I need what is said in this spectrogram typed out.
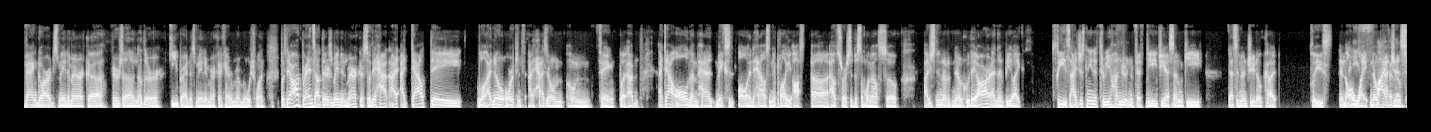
Vanguard's made in America. There's another gi brand that's made in America. I can't remember which one, but there are brands out there that's made in America. So they have. I, I doubt they well, I know Origin th- has their own own thing, but I'm I doubt all of them had makes it all in house, and they probably off, uh, outsource it to someone else. So I just need to know who they are, and then be like, please, I just need a 350 GSM gi that's an a cut. please, in all white, no five of them. patches.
